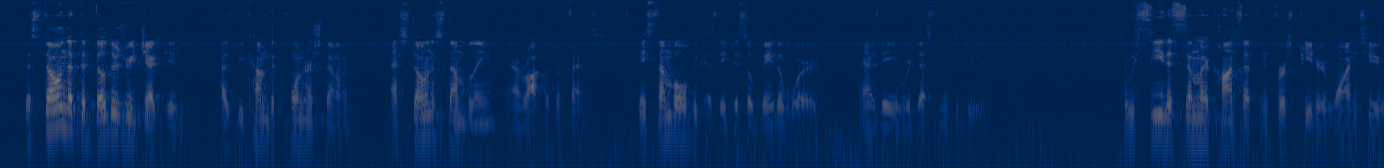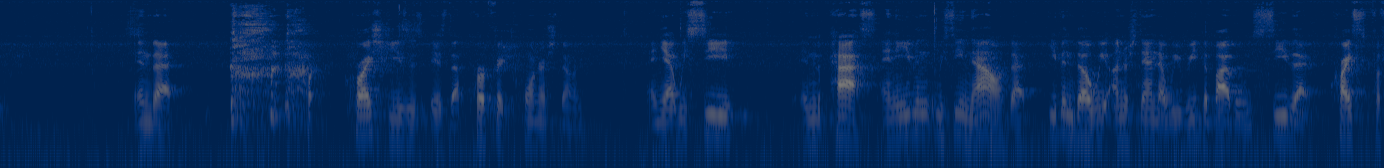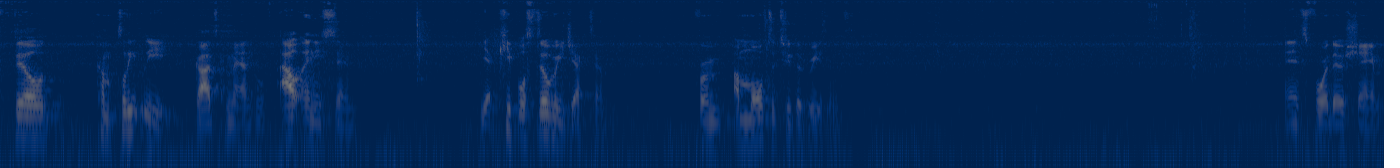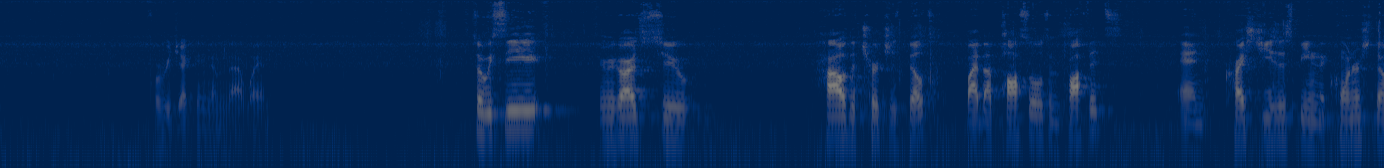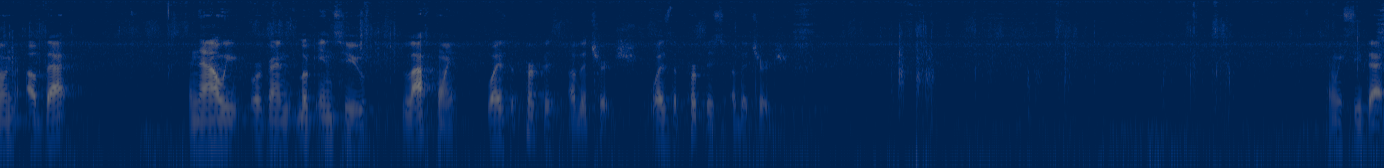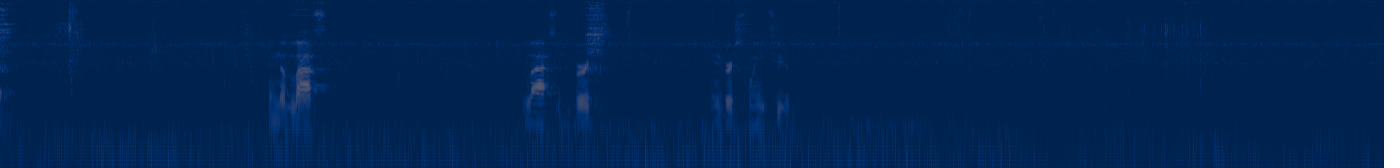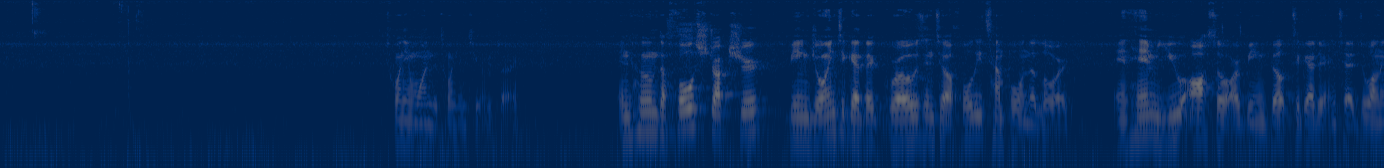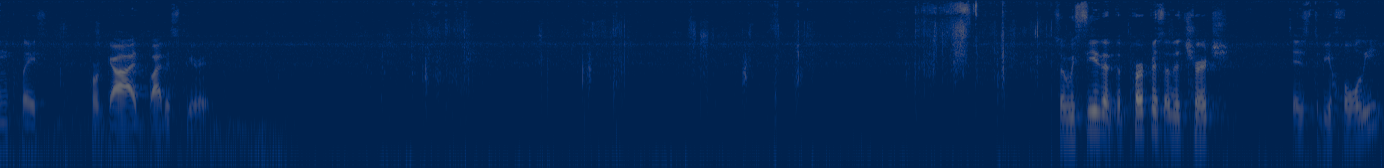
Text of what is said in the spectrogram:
The stone that the builders rejected has become the cornerstone, a stone of stumbling and a rock of offense. They stumble because they disobey the word, as they were destined to do. So we see the similar concept in 1 Peter 1 2, in that Christ Jesus is the perfect cornerstone. And yet we see in the past, and even we see now, that even though we understand that we read the Bible, we see that Christ fulfilled completely God's commands without any sin. Yet people still reject him for a multitude of reasons. And it's for their shame for rejecting them that way. So we see in regards to how the church is built by the apostles and prophets, and Christ Jesus being the cornerstone of that. And now we, we're going to look into last point what is the purpose of the church? What is the purpose of the church? And we see that in the last last verse in verse 22. 21 to 22, I'm sorry. In whom the whole structure, being joined together, grows into a holy temple in the Lord. In him you also are being built together into a dwelling place for God by the Spirit. So we see that the purpose of the church is to be holy.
